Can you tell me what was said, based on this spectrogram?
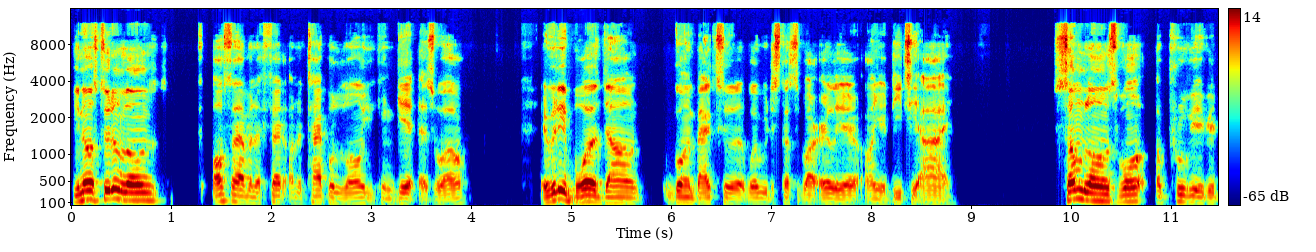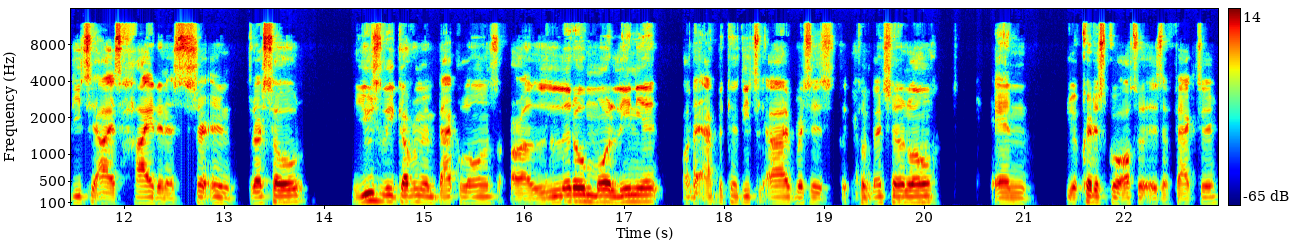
You know, student loans also have an effect on the type of loan you can get as well. It really boils down going back to what we discussed about earlier on your DTI. Some loans won't approve it if your DTI is higher than a certain threshold. Usually, government backed loans are a little more lenient on the applicant's DTI versus the conventional loan, and your credit score also is a factor.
